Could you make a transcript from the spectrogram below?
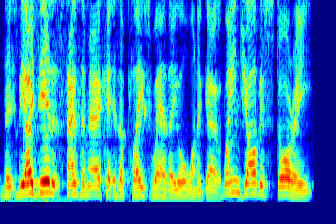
the the idea that South America is a place where they all want to go. Wayne Jarvis' story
